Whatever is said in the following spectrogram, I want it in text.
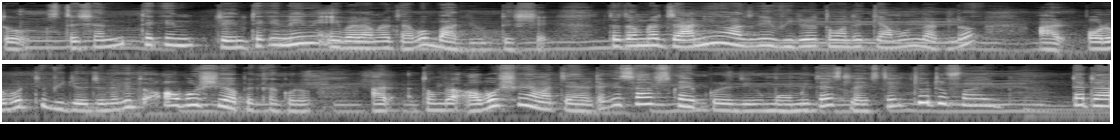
তো স্টেশন থেকে, ট্রেন থেকে নেমে এবার আমরা যাব বাড়ির উদ্দেশ্যে। তো তোমরা জানিও আজকের ভিডিও তোমাদের কেমন লাগল, আর পরবর্তী ভিডিওর জন্য কিন্তু অবশ্যই অপেক্ষা করো। আর তোমরা অবশ্যই আমার চ্যানেলটাকে সাবস্ক্রাইব করে দিও, মমিতাস লাইফস্টাইল টু টু ফাইভ। টাটা!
